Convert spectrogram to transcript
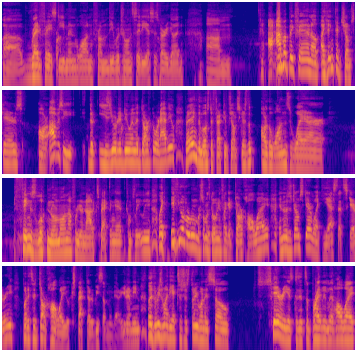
uh red faced demon one from the original Insidious is very good. Um I- I'm a big fan of I think that jump scares are obviously they're easier to do in the dark or what have you, but I think the most effective jump scares are the ones where things look normal enough where you're not expecting it completely. Like if you have a room where someone's going into like a dark hallway and there's a jump scare, like yes, that's scary, but it's a dark hallway. You expect there to be something there. You know what I mean? Like the reason why the Exorcist Three one is so scary is because it's a brightly lit hallway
